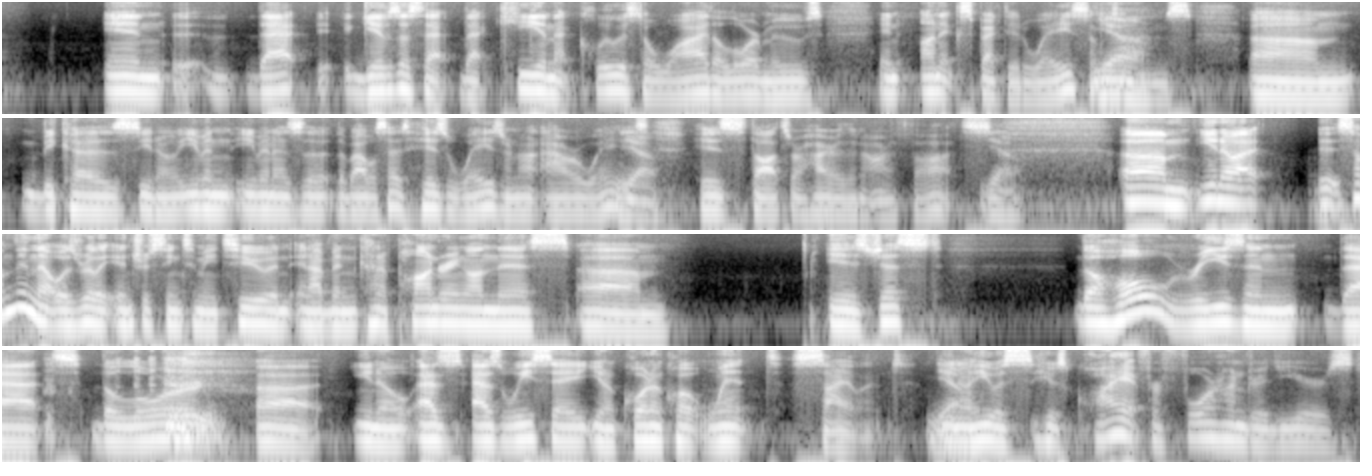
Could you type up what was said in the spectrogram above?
in that gives us that that key and that clue as to why the Lord moves in unexpected ways sometimes. Um, because you know, even even as the, the Bible says, His ways are not our ways. Yeah. His thoughts are higher than our thoughts. Yeah. Um, you know, I, something that was really interesting to me too, and, and I've been kind of pondering on this, um, is just the whole reason that the Lord, uh, you know, as as we say, you know, quote unquote, went silent. Yeah. You know, he was he was quiet for four hundred years,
